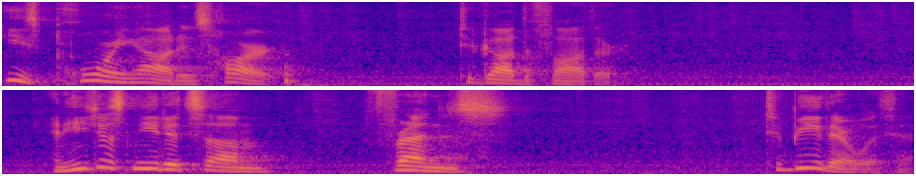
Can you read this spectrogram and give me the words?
He's pouring out his heart to God the Father. And he just needed some friends to be there with him.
